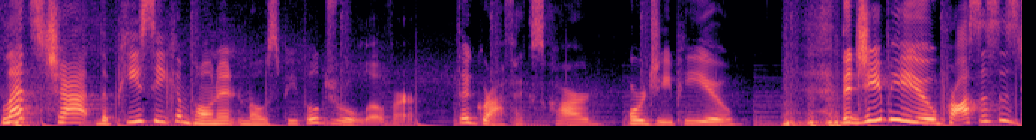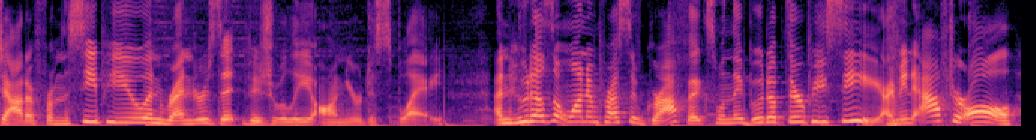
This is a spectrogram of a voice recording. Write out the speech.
Let's chat the PC component most people drool over the graphics card, or GPU. The GPU processes data from the CPU and renders it visually on your display. And who doesn't want impressive graphics when they boot up their PC? I mean, after all,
